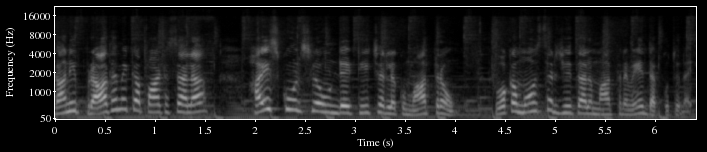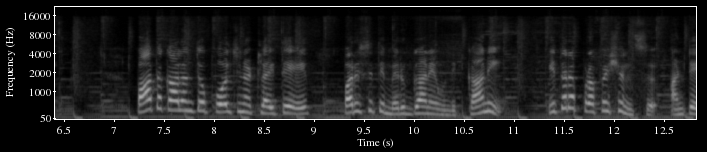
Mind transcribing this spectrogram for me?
కానీ ప్రాథమిక పాఠశాల హై స్కూల్స్లో ఉండే టీచర్లకు మాత్రం ఒక మోస్తరు జీతాలు మాత్రమే దక్కుతున్నాయి. పాతకాలంతో పోల్చినట్లయితే పరిస్థితి మెరుగ్గానే ఉంది. కానీ ఇతర ప్రొఫెషన్స్ అంటే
